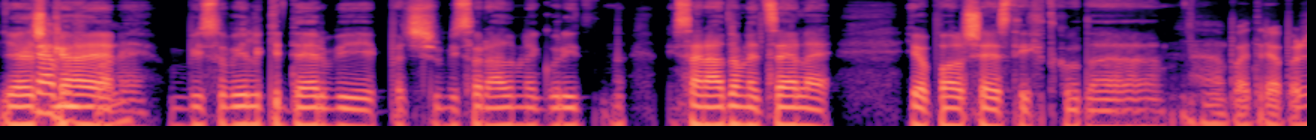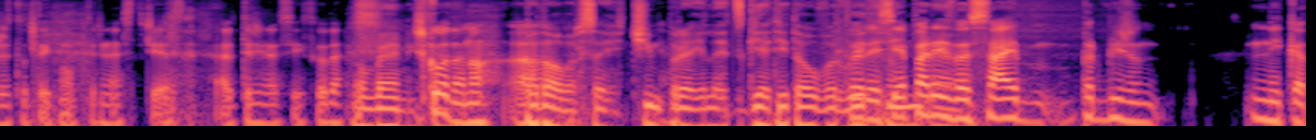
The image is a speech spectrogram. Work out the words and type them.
Ja, veš Kaj kaj boš je, ne. V bistvu veliki derbi, pač bi so radom le gorit, bi so radom le cele, je ob pol šestih, tako da Aha, pa je treba pa že to tekmo ob 13, ali 13, tako da. nobenih. Škoda, no. Pa Um, dobro, sej, čim prej, let's get it over To with. res, je pa res, Ja. da je vsaj približno neka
